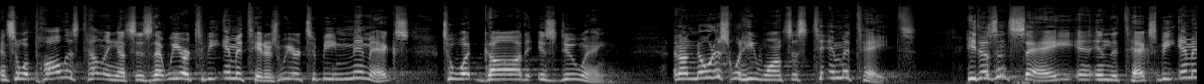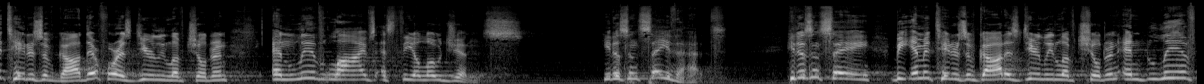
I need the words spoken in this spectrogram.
And so, what Paul is telling us is that we are to be imitators, we are to be mimics to what God is doing. And now, notice what he wants us to imitate. He doesn't say in the text, be imitators of God, therefore, as dearly loved children, and live lives as theologians. He doesn't say that. He doesn't say, be imitators of God as dearly loved children, and live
